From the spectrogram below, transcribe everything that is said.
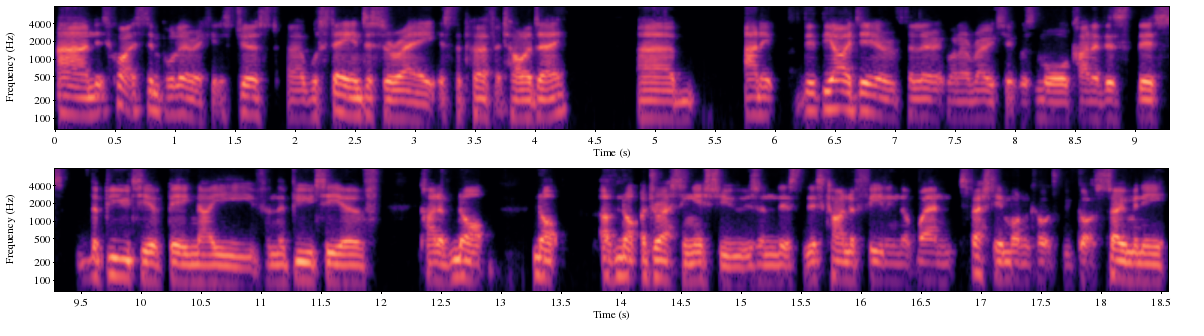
and it's quite a simple lyric. It's just, uh, we'll stay in disarray. It's the perfect holiday. Um, and it, the, the idea of the lyric when I wrote it was more kind of this, this, the beauty of being naive and the beauty of kind of not, not of not addressing issues and this this kind of feeling that when especially in modern culture we've got so many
